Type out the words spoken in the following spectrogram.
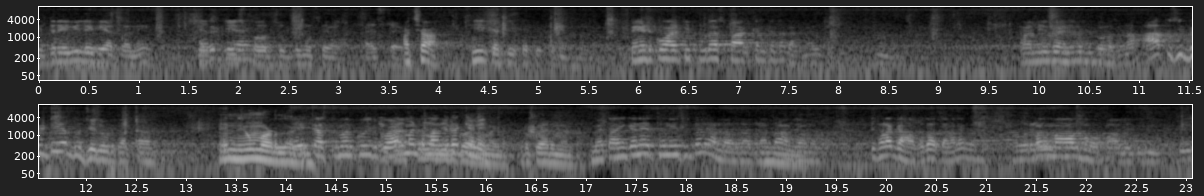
ਇੱਧਰ ਇਹ ਵੀ ਲਿਖਿਆ ਆਪਾਂ ਨੇ ਕੀ? Justice for Sidhu Moosewala hashtag ਅੱਛਾ ਠੀਕ ਹੈ ਠੀਕ ਹੈ ਠੀਕ ਹੈ ਪੇਂਟ ਕੁਆਲਿਟੀ ਪੂਰਾ ਸਪਾਰਕ ਕਰਕੇ ਤਾਂ ਕਰਨਾ ਹੈ ਹਾਂ ਨਹੀਂ ਤਾਂ ਇਹਨਾਂ ਨੂੰ ਸੋਹਣਾ ਆ ਤੁਸੀਂ ਬਿੱਟੀ ਯਾਰ ਦੂਜੇ ਲੋਡ ਕਰਤਾ ਇਹ ਨਿਊ ਮਾਡਲ ਹੈ ਇਹ ਕਸਟਮਰ ਕੋਈ ਰਿਕੁਆਇਰਮੈਂਟ ਮੰਗਦਾ ਕਿਵੇਂ ਰਿਕੁਆਇਰਮੈਂਟ ਮੈਂ ਤਾਂ ਹੀ ਕਹਿੰਦਾ ਇੱਥੋਂ ਨਹੀਂ ਸਿੱਧਾ ਲਿਆਂਦਾ ਹੁੰਦਾ ਆਪਣਾ ਜਾਣਾ ਇਹ ਸਾਡਾ ਗਾਹ ਵਧਾਤਾ ਹੈ ਨਾ ਪਰ ਮਾਲ ਬਹੁਤ ਪਾ ਲਈ ਜੀ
